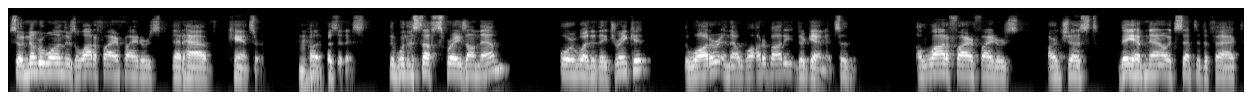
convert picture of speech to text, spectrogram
So number one, there's a lot of firefighters that have cancer mm-hmm. because of this. That when the stuff sprays on them, or whether they drink it, the water in that water body, they're getting it. So a lot of firefighters are just they have now accepted the fact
